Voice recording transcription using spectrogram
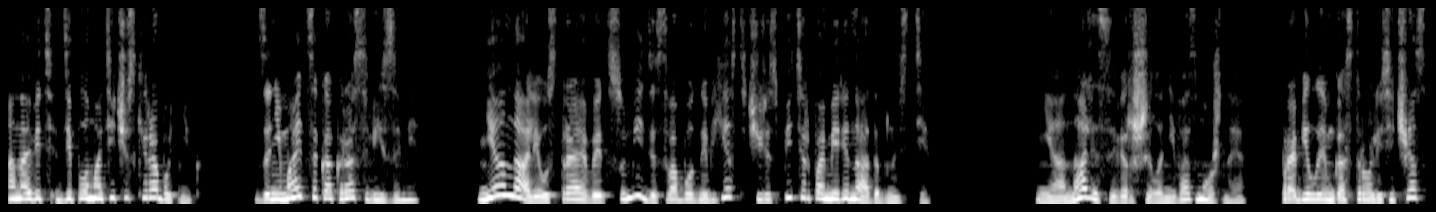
она ведь дипломатический работник. Занимается как раз визами. Не она ли устраивает Сумиде свободный въезд через Питер по мере надобности? Не она ли совершила невозможное? Пробила им гастроли сейчас,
